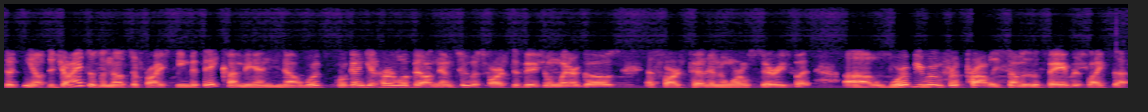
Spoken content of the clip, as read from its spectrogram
the you know the Giants is another surprise team. If they come in, you know we're we're going to get hurt a little bit on them too as far as division winner goes, as far as pennant the World Series. But uh, we'll be rooting for probably some of the favorites like the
